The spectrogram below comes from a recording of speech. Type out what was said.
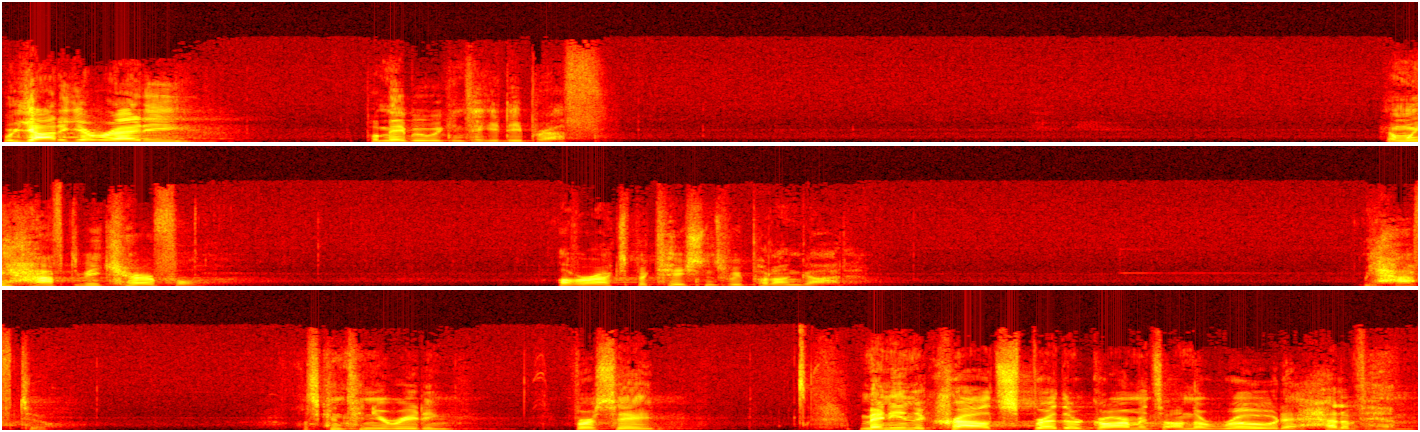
We got to get ready. But maybe we can take a deep breath. And we have to be careful of our expectations we put on God. We have to. Let's continue reading. Verse 8 Many in the crowd spread their garments on the road ahead of him,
